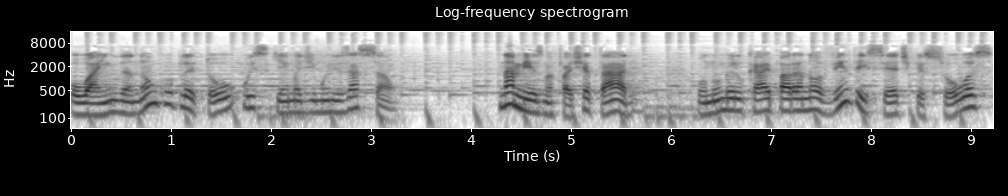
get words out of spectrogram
ou ainda não completou o esquema de imunização. Na mesma faixa etária, o número cai para 97 pessoas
